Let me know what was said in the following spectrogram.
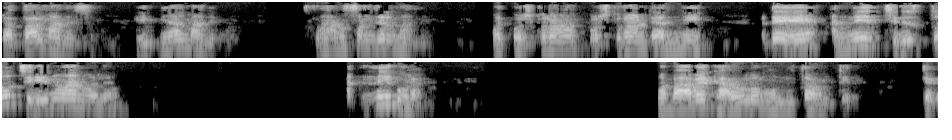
వ్రతాలు మానేసాము యజ్ఞాలు మానేము స్నాన సంధ్యలు మానే మరి పుష్కరం పుష్కరం అంటే అన్ని అంటే అన్ని చేస్తూ చేయను అని అన్నీ కూడా. మా బాబాయ్ కాలంలో ములుగుతా ఉంటే తెగ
